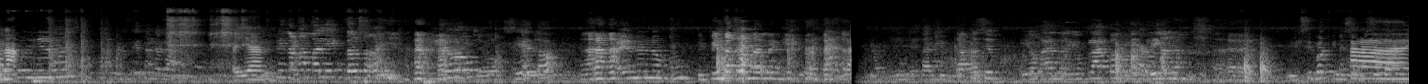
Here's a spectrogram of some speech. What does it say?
Sana. Ayan. Pinakamaliit daw sa kanya. Ito? Ayun na lang. Pinakamalagit. Tapos yung, yung ano, yung plato ito na lang.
